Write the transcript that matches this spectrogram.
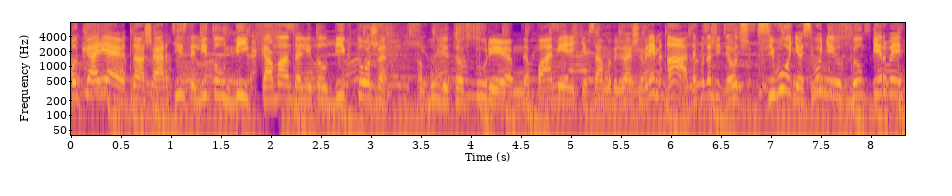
покоряют наши артисты. Little Big, команда Little Big тоже будет в туре по Америке в самое ближайшее время. А, так подождите, вот сегодня, сегодня был первый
